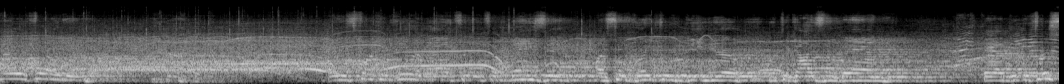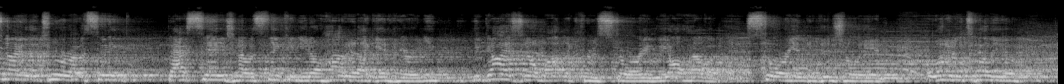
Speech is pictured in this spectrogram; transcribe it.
California. And it's fucking here, man. It's, it's amazing. I'm so grateful to be here with the guys in the band. And the first night of the tour, I was sitting backstage and I was thinking, you know, how did I get here? And you, you guys know Motley Crue's story. We all have a story individually. And I wanted to tell you,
